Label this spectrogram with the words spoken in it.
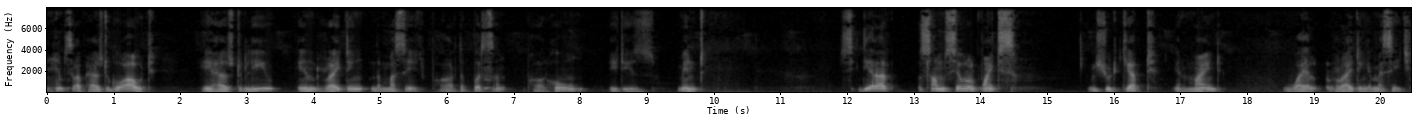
himself has to go out he has to leave in writing the message for the person for whom it is meant. There are some several points we should kept in mind while writing a message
